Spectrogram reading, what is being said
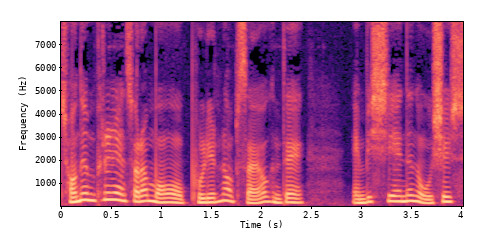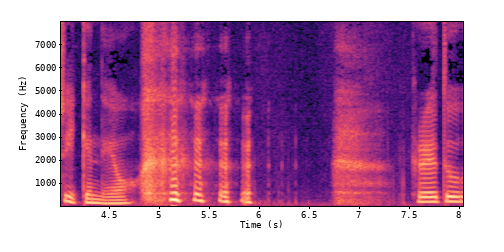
저는 프리랜서라 뭐 볼 일은 없어요. 근데 MBC에는 오실 수 있겠네요. 그래도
